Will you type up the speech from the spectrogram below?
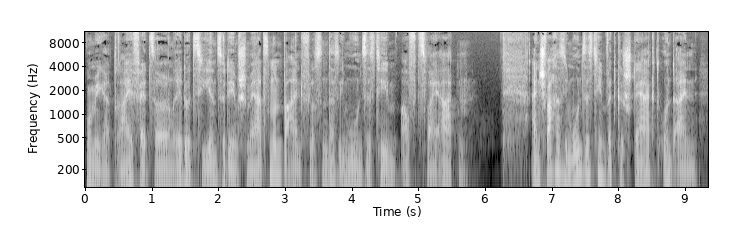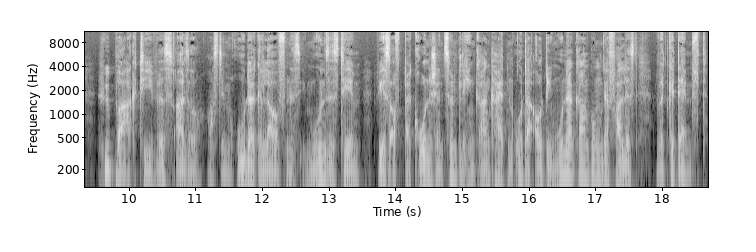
Omega-3-Fettsäuren reduzieren zudem Schmerzen und beeinflussen das Immunsystem auf zwei Arten. Ein schwaches Immunsystem wird gestärkt und ein hyperaktives, also aus dem Ruder gelaufenes Immunsystem, wie es oft bei chronisch entzündlichen Krankheiten oder Autoimmunerkrankungen der Fall ist, wird gedämpft.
